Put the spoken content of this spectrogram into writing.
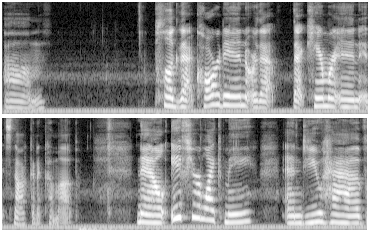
um, plug that card in or that, that camera in, it's not going to come up. Now, if you're like me and you have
